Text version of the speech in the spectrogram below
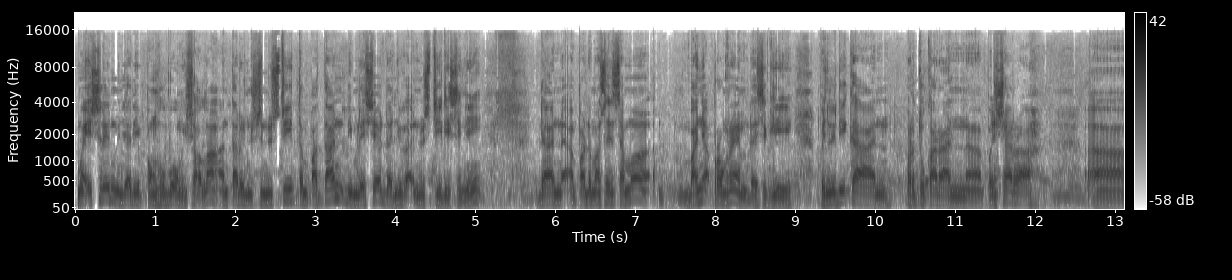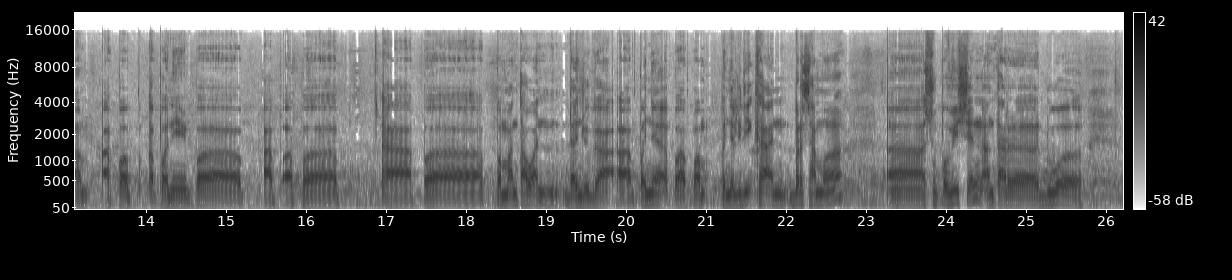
Mak Isrin menjadi penghubung insyaAllah antara universiti-universiti tempatan di Malaysia dan juga universiti di sini. Dan uh, pada masa yang sama, banyak program dari segi penyelidikan, pertukaran uh, pensyarah, uh, apa apa ni apa apa, apa apa pemantauan dan juga penye, penyelidikan bersama uh, supervision antara dua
